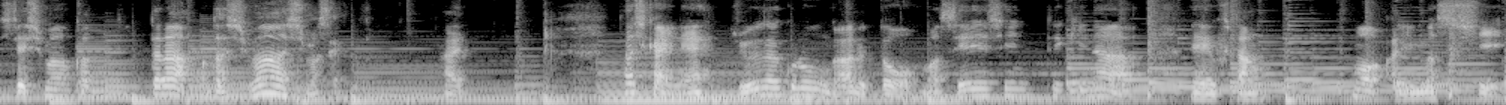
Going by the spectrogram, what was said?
してしまうかって言ったら私はしません。はい。確かにね、住宅ローンがあると、まあ、精神的な、えー、負担もありますし、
